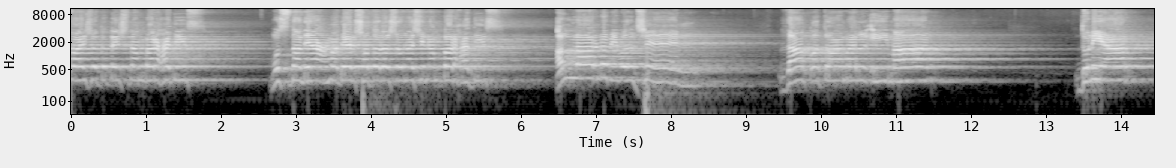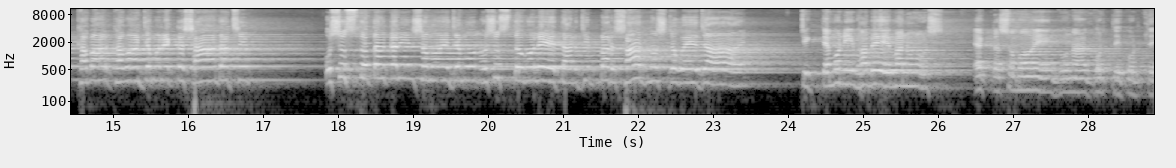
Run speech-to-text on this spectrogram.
ছয়শত তেইশ নম্বর হাদিস মুসনাদে আহমদের সতেরোশো উনাশি নম্বর হাদিস আল্লাহর নবী বলছেন কত আমল ইমান দুনিয়ার খাবার খাবার যেমন একটা স্বাদ আছে অসুস্থতাকালীন সময় যেমন অসুস্থ হলে তার জিব্বার স্বাদ নষ্ট হয়ে যায়, ঠিক তেমনই ভাবে মানুষ একটা সময় গুণা করতে করতে,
